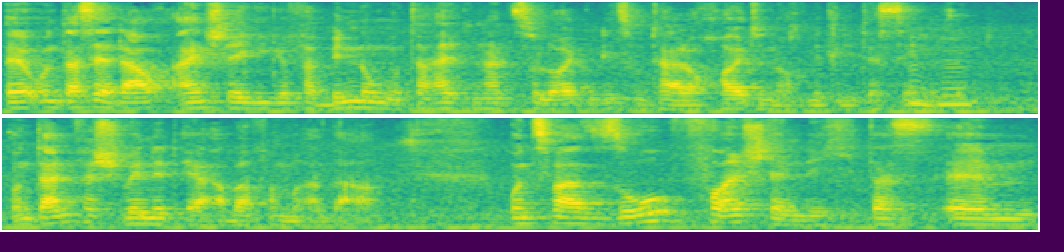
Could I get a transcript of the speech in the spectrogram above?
Äh, und dass er da auch einschlägige Verbindungen unterhalten hat zu Leuten, die zum Teil auch heute noch Mitglied der Szene mhm. sind. Und dann verschwindet er aber vom Radar. Und zwar so vollständig, dass ähm,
